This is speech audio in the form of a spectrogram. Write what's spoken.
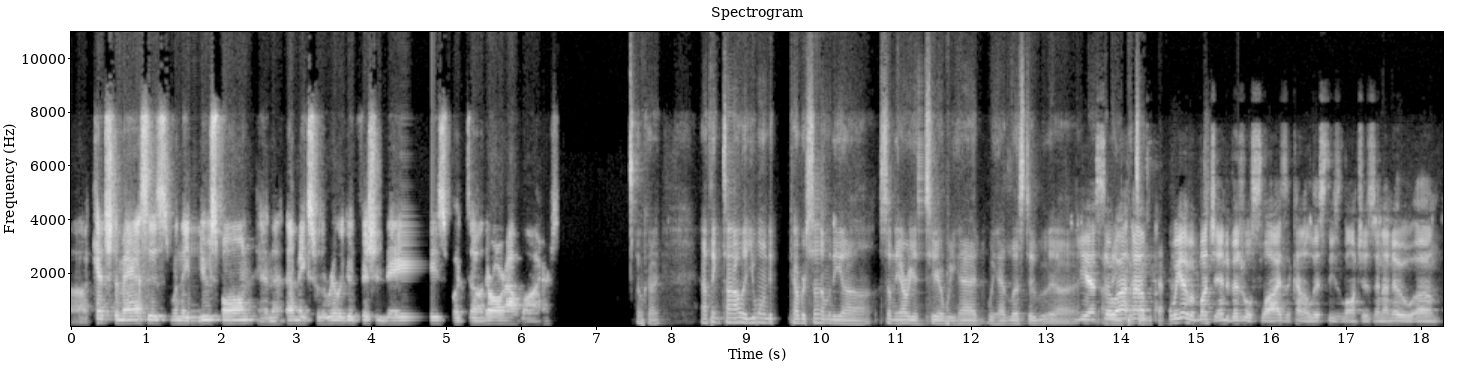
uh, catch the masses when they do spawn, and that, that makes for the really good fishing days. But uh, there are outliers. Okay. I think Tyler, you wanted to cover some of the uh, some of the areas here we had we had listed. Uh, yeah, so I I, I, we have a bunch of individual slides that kind of list these launches, and I know um,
